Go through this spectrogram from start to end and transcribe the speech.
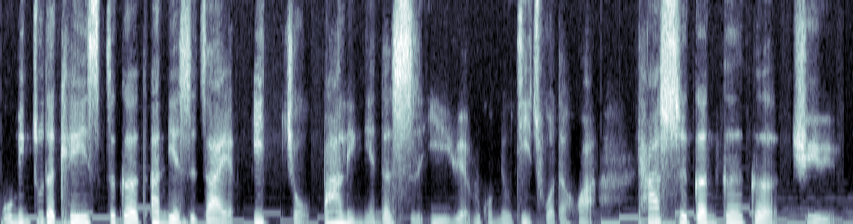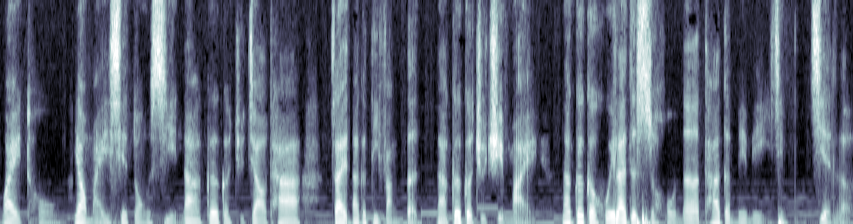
吴明珠的 case 这个案例是在一九八零年的十一月，如果没有记错的话，他是跟哥哥去外头要买一些东西，那哥哥就叫他在那个地方等，那哥哥就去买。那哥哥回来的时候呢，他的妹妹已经不见了。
